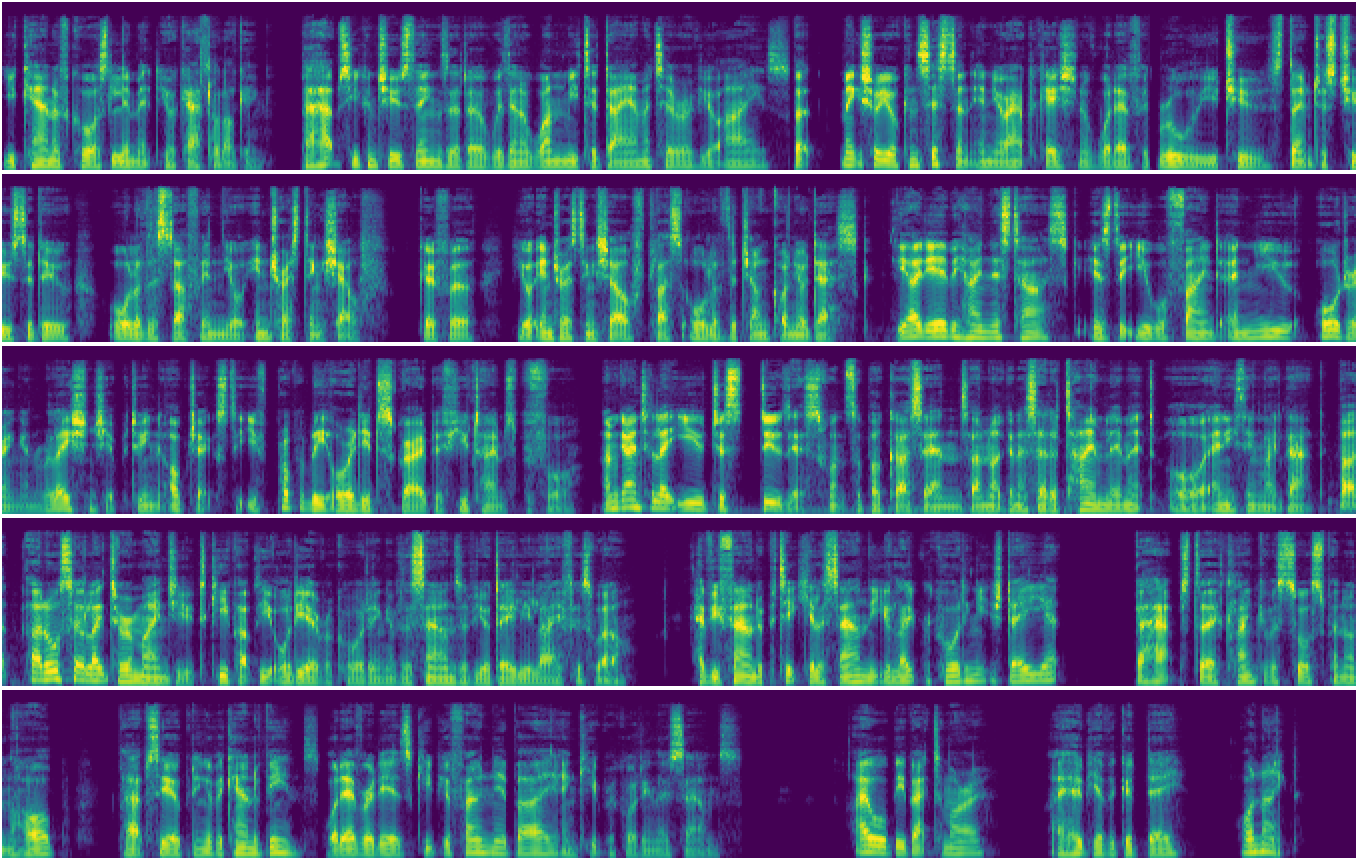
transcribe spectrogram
you can, of course, limit your cataloging. Perhaps you can choose things that are within a one meter diameter of your eyes, but make sure you're consistent in your application of whatever rule you choose. Don't just choose to do all of the stuff in your interesting shelf. Go for your interesting shelf plus all of the junk on your desk. The idea behind this task is that you will find a new ordering and relationship between objects that you've probably already described a few times before. I'm going to let you just do this once the podcast ends. I'm not going to set a time limit or anything like that. But I'd also like to remind you to keep up the audio recording of the sounds of your daily life as well. Have you found a particular sound that you like recording each day yet? Perhaps the clank of a saucepan on the hob, perhaps the opening of a can of beans. Whatever it is, keep your phone nearby and keep recording those sounds. I will be back tomorrow. I hope you have a good day or night.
